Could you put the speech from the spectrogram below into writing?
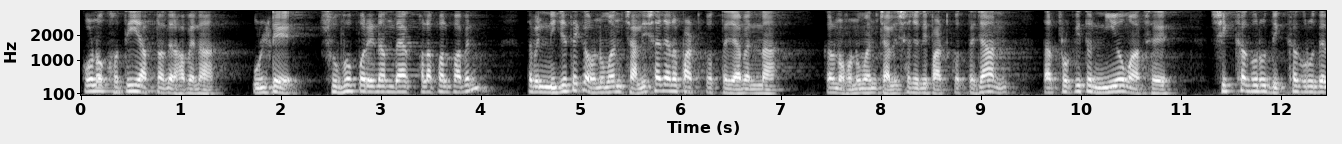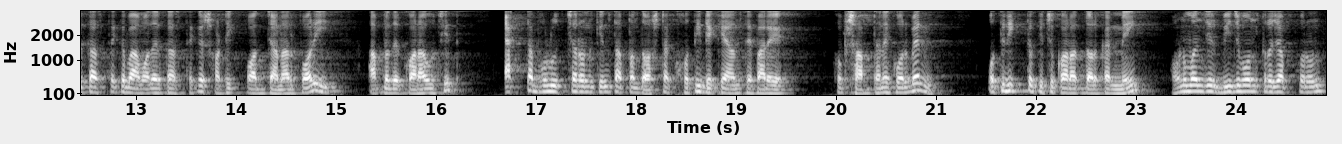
কোনো ক্ষতিই আপনাদের হবে না। উল্টে শুভ পরিণামদায়ক ফলাফল পাবেন। তবে নিজে থেকে হনুমান চালিসা যেন পাঠ করতে যাবেন না। কারণ হনুমান চালিসা যদি পাঠ করতে যান, তার প্রকৃত নিয়ম আছে। শিক্ষাগুরু, দীক্ষাগুরুদের কাছ থেকে বা আমাদের কাছ থেকে সঠিক পথ জানার পরই আপনাদের করা উচিত। একটা ভুল উচ্চারণ কিন্তু আপনার দশটা ক্ষতি ডেকে আনতে পারে। খুব সাবধানে করবেন। অতিরিক্ত কিছু করার দরকার নেই। হনুমানজির বীজ মন্ত্র জপ করুন,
